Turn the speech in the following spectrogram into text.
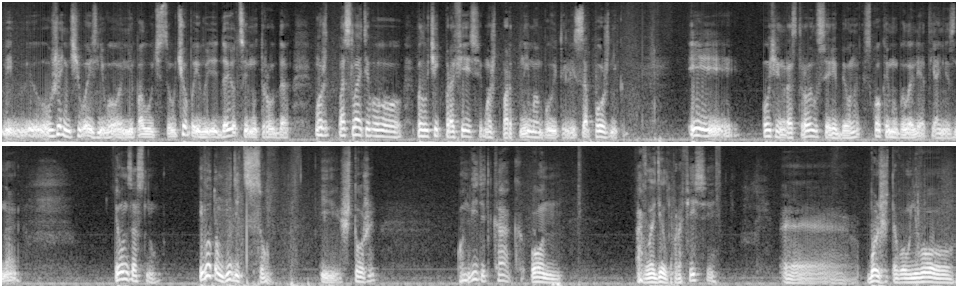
И уже ничего из него не получится. Учеба дается ему труда. Может послать его получить профессию, может портным он будет или сапожником. И очень расстроился ребенок, сколько ему было лет, я не знаю. И он заснул. И вот он видит сон. И что же? Он видит, как он овладел профессией. Э, больше того, у него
